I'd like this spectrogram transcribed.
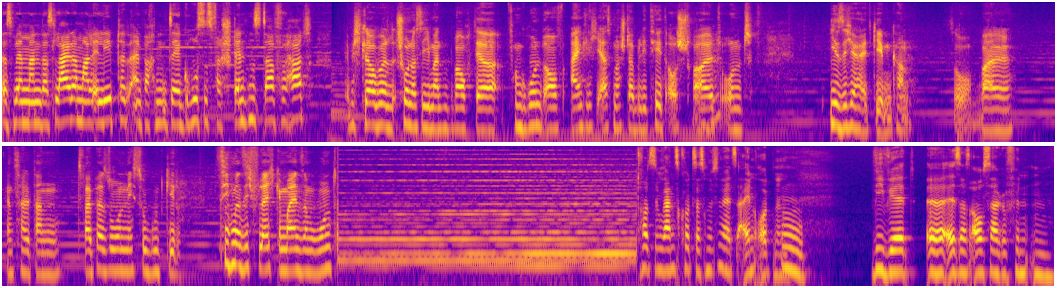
dass wenn man das leider mal erlebt hat, einfach ein sehr großes Verständnis dafür hat. Aber ich glaube schon, dass sie jemanden braucht, der von Grund auf eigentlich erstmal Stabilität ausstrahlt und ihr Sicherheit geben kann. So, weil wenn es halt dann zwei Personen nicht so gut geht, zieht man sich vielleicht gemeinsam runter. Trotzdem ganz kurz, das müssen wir jetzt einordnen. Wie wir äh, Elsas Aussage finden.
